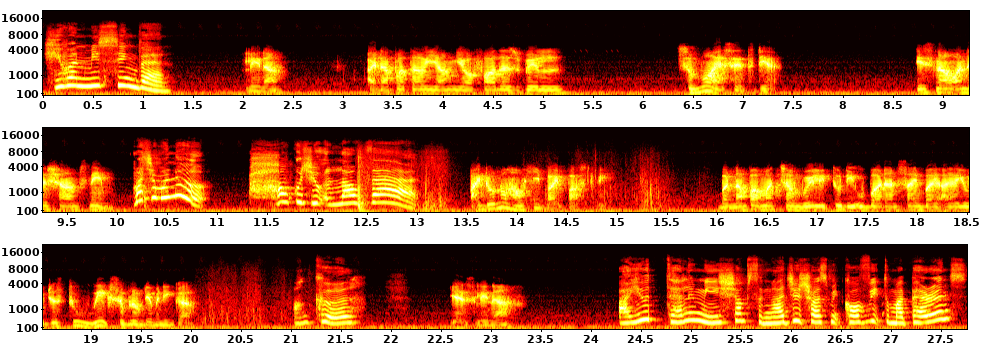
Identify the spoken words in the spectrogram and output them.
he went missing then. Lena, I dapat tahu yang your father's will, semua assets dia, is now under Sham's name. Macam mana? How could you allow that? I don't know how he bypassed me. But nampak macam will itu diubah dan signed by you just two weeks sebelum dia meninggal. Uncle, Yes, Lena. are you telling me Syam sengaja transmit COVID to my parents?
